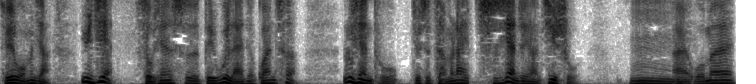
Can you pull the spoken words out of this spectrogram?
所以我们讲预见，首先是对未来的观测，路线图就是怎么来实现这项技术。嗯。哎，我们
